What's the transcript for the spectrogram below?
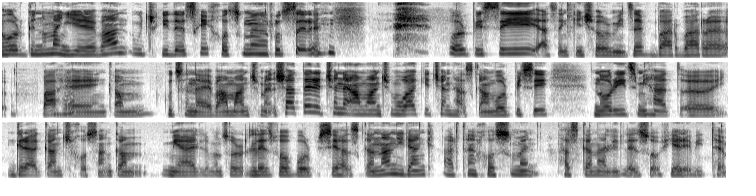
որ գնում են Երևան ու չգիտես խի խոսում են ռուսերեն որպիսի, ասենք ինչ որ մի ձև բարբարը պահեն կամ գուցե նաև ամանչում են։ Շատերը չեն ամանչում, ուղղակի չեն հասկանում, որpիսի նորից մի հատ գրական չխոսան կամ մի այլ ոնց որ լեզվով որpիսի հասկանան, իրանք արդեն խոսում են հասկանալի լեզվով երևի թե։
